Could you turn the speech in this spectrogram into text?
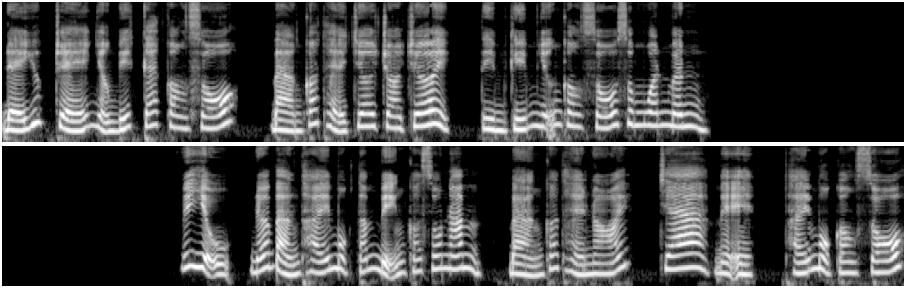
Để giúp trẻ nhận biết các con số, bạn có thể chơi trò chơi, tìm kiếm những con số xung quanh mình. Ví dụ, nếu bạn thấy một tấm biển có số 5, bạn có thể nói, cha, mẹ, thấy một con số,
